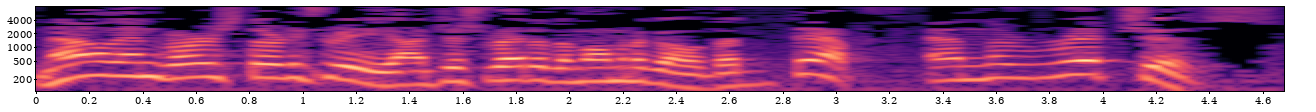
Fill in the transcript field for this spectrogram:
Now, then, verse 33. I just read it a moment ago. The depth and the riches,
